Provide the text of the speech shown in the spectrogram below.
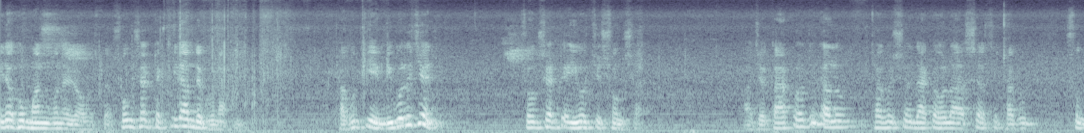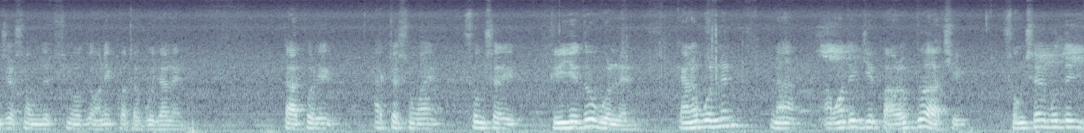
এরকম মানমনের অবস্থা। সংসারটা কিরাম দেখুন আপনি। ঠাকুর কি এমনি বলেছেন? সংসারটা, এই হচ্ছে সংসার। আচ্ছা তারপর তো গেল ঠাকুরের সঙ্গে দেখা হলো, আস্তে আস্তে ঠাকুর সংসার সম্বন্ধে শ্রীমকে অনেক কথা বোঝালেন। তারপরে একটা সময় সংসারে ফিরে যেতেও বললেন। কেন বললেন? না, আমাদের যে প্রারব্ধ আছে, সংসারের মধ্যে যে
